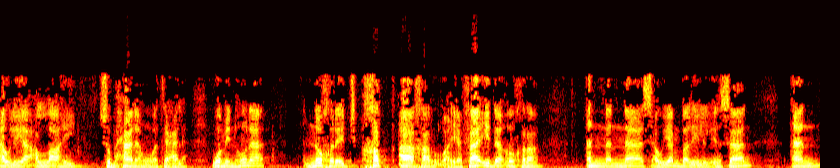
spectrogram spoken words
أولياء الله سبحانه وتعالى. ومن هنا نخرج خط آخر وهي فائدة أخرى. أن الناس أو ينبغي للإنسان أن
